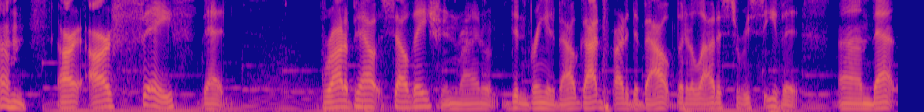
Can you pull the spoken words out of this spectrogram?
um, our our faith that brought about salvation, right? Or didn't bring it about. God brought it about, but it allowed us to receive it. Um, that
